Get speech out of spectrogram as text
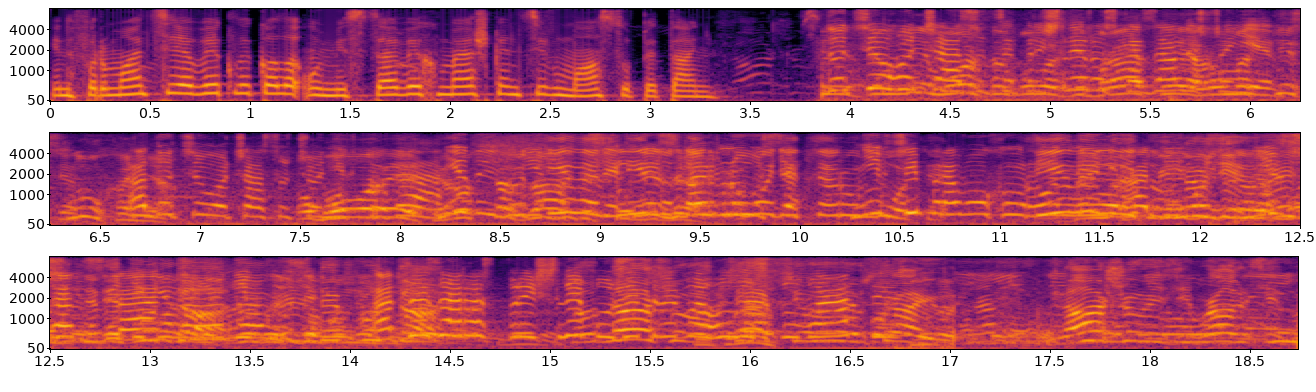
Інформація викликала у місцевих мешканців масу питань. До цього часу це прийшли, розказали, що є все. А до цього часу що ніхто ні, ні звернувся, ні всі правоохоронні органи, ні в ж нікуди. А це зараз прийшли, бо вже треба голосувати. Нашу ви зібрали всі.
